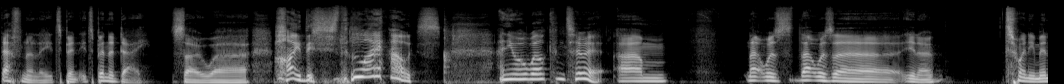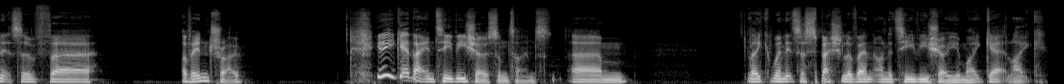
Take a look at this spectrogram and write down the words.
definitely. It's been it's been a day. So uh, hi, this is the lighthouse, and you are welcome to it. Um, that was that was a uh, you know twenty minutes of uh, of intro. You know, you get that in TV shows sometimes. Um, like when it's a special event on a TV show, you might get like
